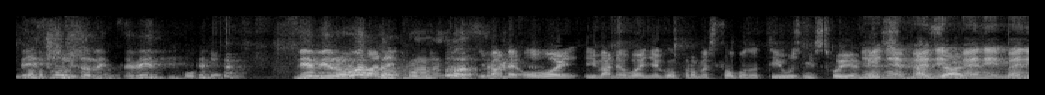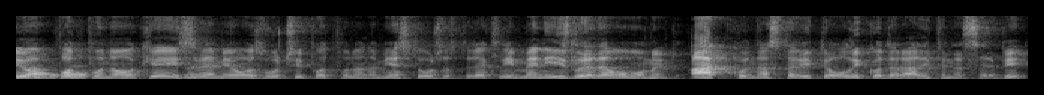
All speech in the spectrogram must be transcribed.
Završili smo. slušalice, vidi. Okay. Nevjerovatan Ivane, pronalazak. Ivane, ovo je, Ivane, ovo je njegov promet, slobodno ti uzmi svoju Ne, emisiju. ne, meni, nazad. meni, meni ovo e, potpuno ok, sve mi ovo zvuči potpuno na mjestu, ovo što ste rekli, meni izgleda u ovom momentu. Ako nastavite ovoliko da radite na sebi,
